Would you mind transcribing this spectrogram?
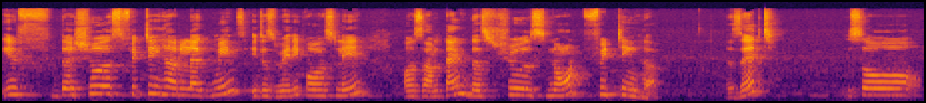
If the shoe is fitting her leg means it is very costly or sometimes the shoe is not fitting her is it? So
